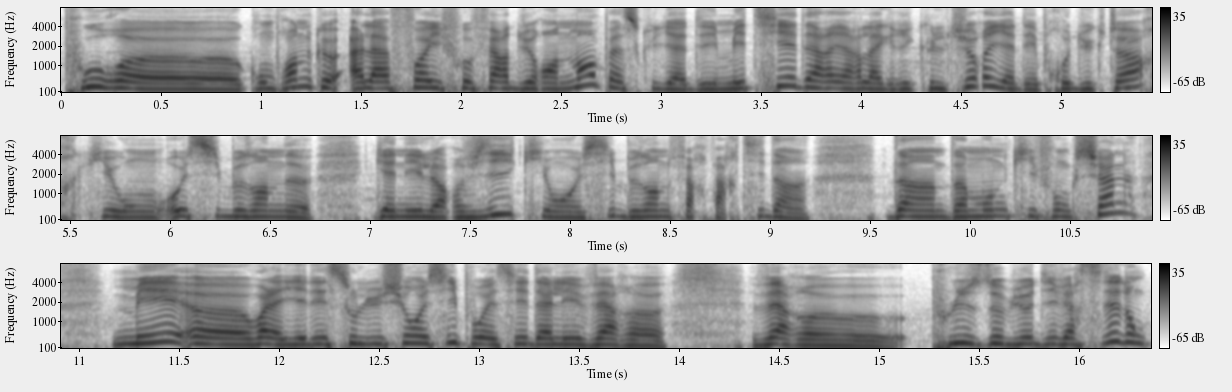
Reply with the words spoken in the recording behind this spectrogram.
pour euh, comprendre qu'à la fois il faut faire du rendement parce qu'il y a des métiers derrière l'agriculture, il y a des producteurs qui ont aussi besoin de gagner leur vie, qui ont aussi besoin de faire partie d'un monde qui fonctionne. Mais euh, voilà, il y a des solutions aussi pour essayer d'aller vers, plus de biodiversité. Donc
